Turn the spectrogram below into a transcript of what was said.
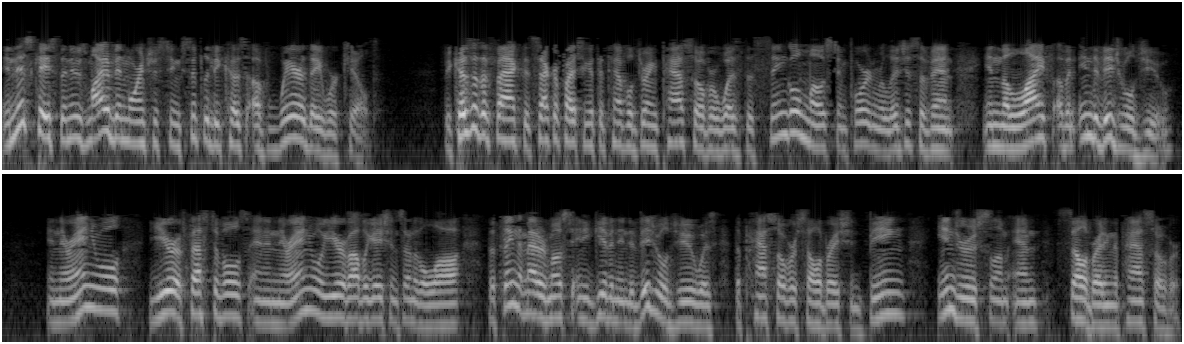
In this case, the news might have been more interesting simply because of where they were killed. Because of the fact that sacrificing at the temple during Passover was the single most important religious event in the life of an individual Jew, In their annual year of festivals and in their annual year of obligations under the law, the thing that mattered most to any given individual Jew was the Passover celebration, being in Jerusalem and celebrating the Passover.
